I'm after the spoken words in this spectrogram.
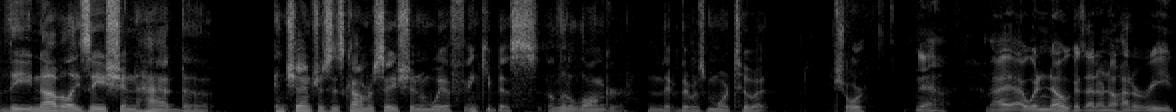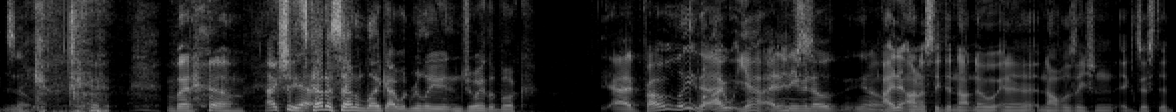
the novelization had uh, Enchantress's conversation with Incubus a little longer. And there, there was more to it. Sure. yeah, I, I wouldn't know because I don't know how to read. So, but um, Actually, it's kind of sounded like I would really enjoy the book. I probably that. I w- yeah, I didn't even know. You know, I honestly did not know a novelization existed.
